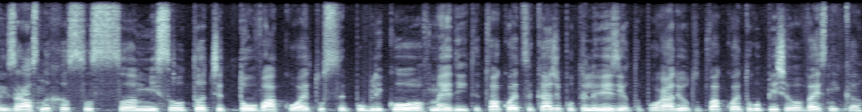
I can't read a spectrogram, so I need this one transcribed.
израснаха с мисълта, че това, което се публикува в медиите, това, което се каже по телевизията, по радиото, това, което го пише във вестника,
